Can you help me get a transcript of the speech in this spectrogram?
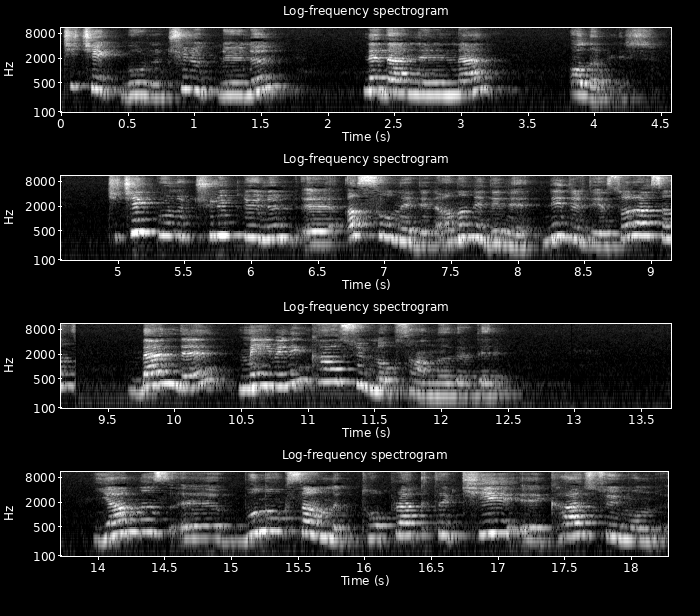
çiçek burnu çürüklüğünün nedenlerinden olabilir. Çiçek burnu çürüklüğünün e, asıl nedeni, ana nedeni nedir diye sorarsanız ben de meyvenin kalsiyum noksanlığıdır derim. Yalnız e, bu noksanlık topraktaki e, kalsiyumun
